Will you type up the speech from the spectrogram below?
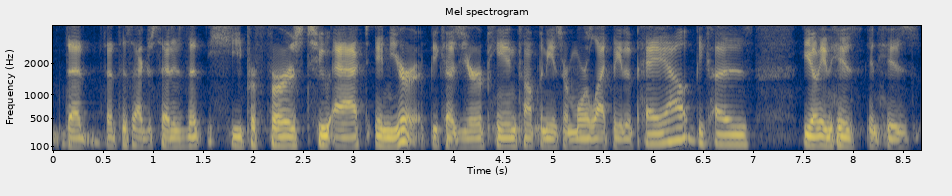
that that this actor said is that he prefers to act in Europe because European companies are more likely to pay out because you know in his in his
